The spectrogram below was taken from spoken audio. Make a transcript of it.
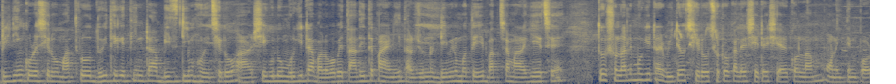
ব্রিডিং করেছিল, মাত্র দুই থেকে তিনটা বীজ ডিম হয়েছিল আর সেগুলো মুরগিটা ভালোভাবে তা দিতে পারেনি, তার জন্য ডিমের মধ্যেই বাচ্চা মারা গিয়েছে। তো সোনালী মুরগিটার ভিডিও ছিল ছোটোকালে, সেটাই শেয়ার করলাম অনেক দিন পর।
